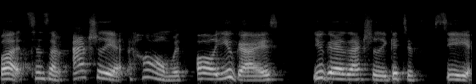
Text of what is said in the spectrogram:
But since I'm actually at home with all you guys, you guys actually get to see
